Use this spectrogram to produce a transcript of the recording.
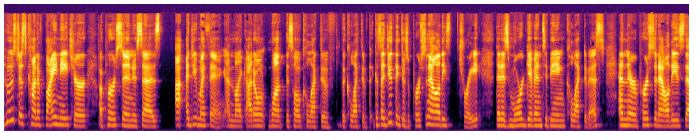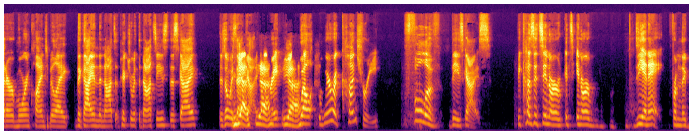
who's just kind of by nature a person who says I, I do my thing and like i don't want this whole collective the collective because i do think there's a personality trait that is more given to being collectivist and there are personalities that are more inclined to be like the guy in the nazi picture with the nazis this guy? There's always that yes, guy yeah, right? yeah. Well we're a country full of these guys because it's in our it's in our DNA from the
